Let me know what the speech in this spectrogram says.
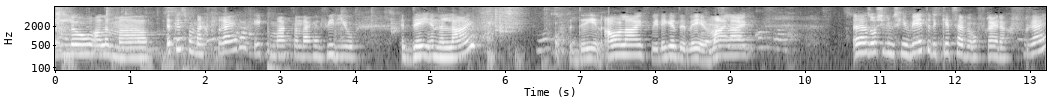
Hallo allemaal. Het is vandaag vrijdag. Ik maak vandaag een video. A day in the life. Of a day in our life. Weet ik het. A day in my life. Eh, zoals jullie misschien weten, de kids hebben op vrijdag vrij.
